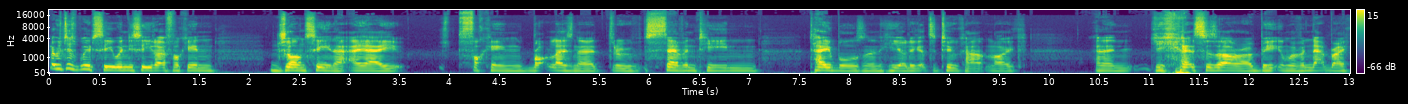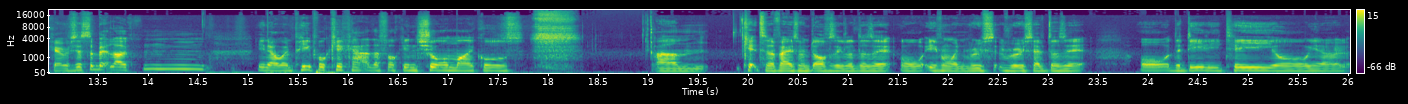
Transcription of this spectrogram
it was just weird to see when you see like fucking John Cena, AA, fucking Brock Lesnar through seventeen tables and he only gets a two count like and then you get Cesaro beaten with a neck breaker. It was just a bit like, hmm, you know, when people kick out of the fucking Shawn Michaels um, kick to the face when Dolph Ziggler does it, or even when Rus- Rusev does it, or the DDT, or you know,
